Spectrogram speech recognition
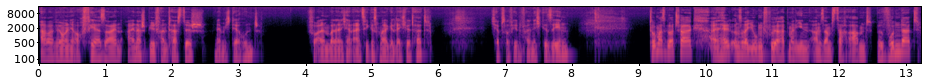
Aber wir wollen ja auch fair sein. Einer spielt fantastisch, nämlich der Hund. Vor allem, weil er nicht ein einziges Mal gelächelt hat. Ich habe es auf jeden Fall nicht gesehen. Thomas Gottschalk, ein Held unserer Jugend. Früher hat man ihn am Samstagabend bewundert.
